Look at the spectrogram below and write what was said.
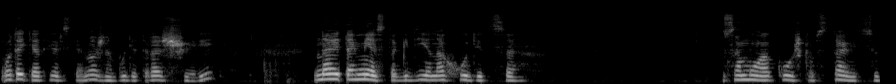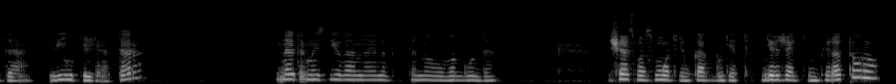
Вот эти отверстия нужно будет расширить. На это место, где находится само окошко вставить сюда вентилятор. На это мы сделаем, наверное, после Нового года. Сейчас мы смотрим, как будет держать температуру.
